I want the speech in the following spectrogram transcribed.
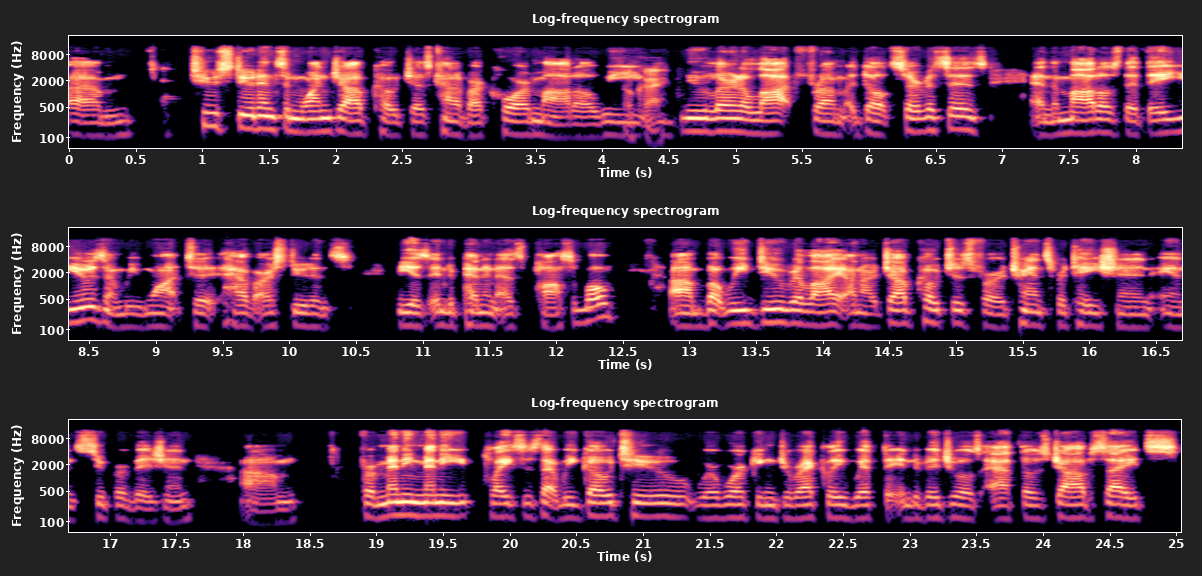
um, two students and one job coach as kind of our core model. We okay. you learn a lot from adult services and the models that they use, and we want to have our students be as independent as possible. Um, but we do rely on our job coaches for transportation and supervision. Um, for many, many places that we go to, we're working directly with the individuals at those job sites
